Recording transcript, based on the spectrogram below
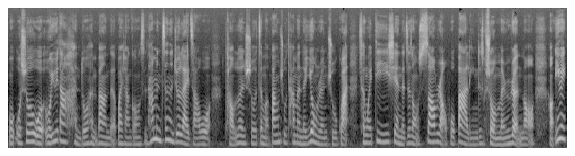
我我说我我遇到很多很棒的外商公司，他们真的就来找我讨论说，怎么帮助他们的用人主管成为第一线的这种骚扰或霸凌的守门人哦。好，因为。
